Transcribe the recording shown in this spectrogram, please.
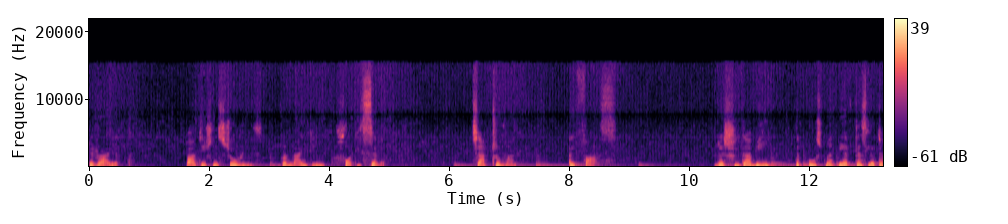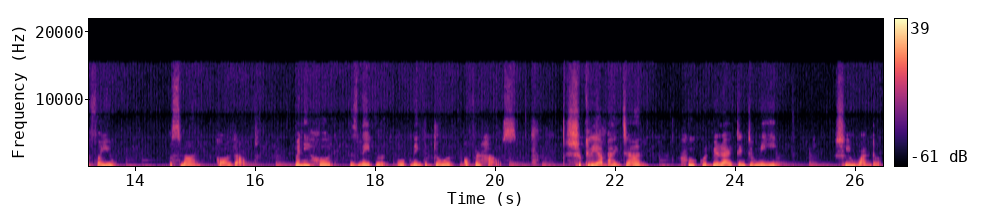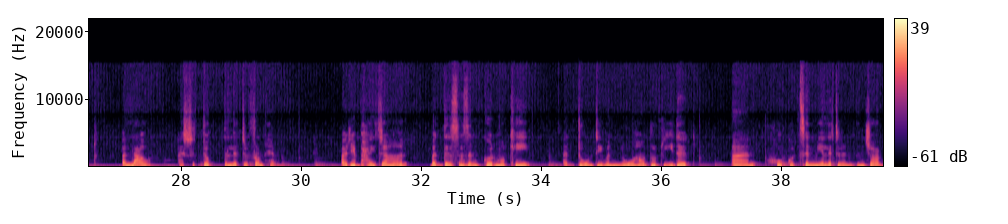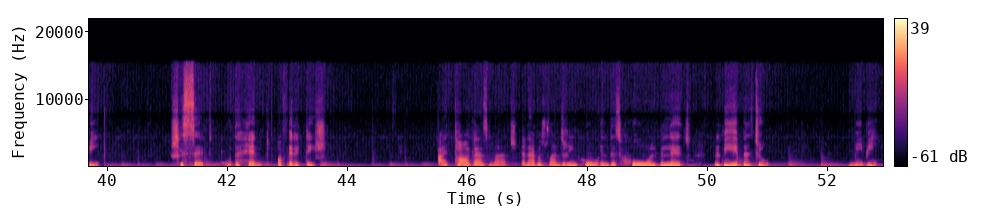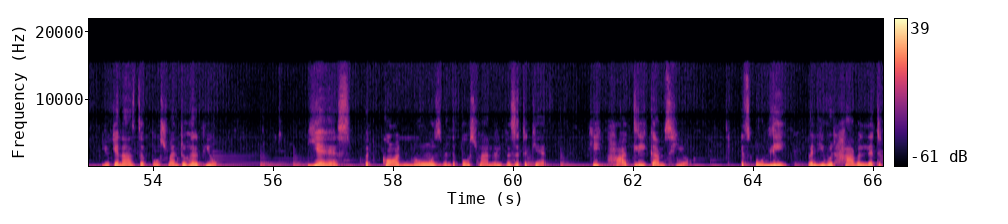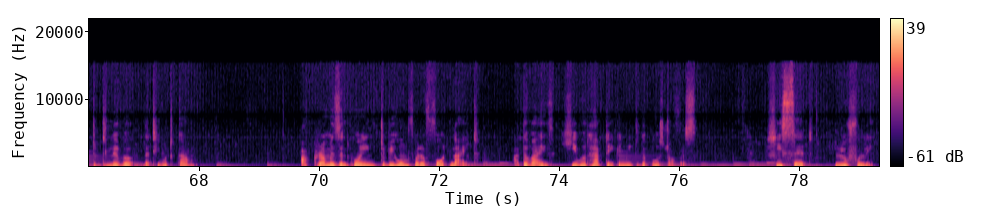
Hijrat Partition Stories from 1947. Chapter 1 Alfaz Rashida B, the postman left this letter for you, Usman called out when he heard his neighbor opening the door of her house. Shukriya Bhaijan, who could be writing to me? She wondered aloud as she took the letter from him. Are Bhaijan, but this isn't Gurmukhi. I don't even know how to read it. And who could send me a letter in Punjabi? She said with a hint of irritation. I thought as much, and I was wondering who in this whole village will be able to. Maybe you can ask the postman to help you? Yes, but God knows when the postman will visit again. He hardly comes here. It's only when he would have a letter to deliver that he would come. Akram isn't going to be home for a fortnight. Otherwise, he would have taken me to the post office. She said ruefully,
